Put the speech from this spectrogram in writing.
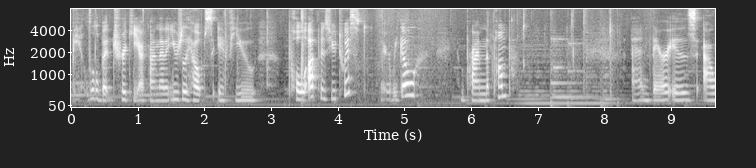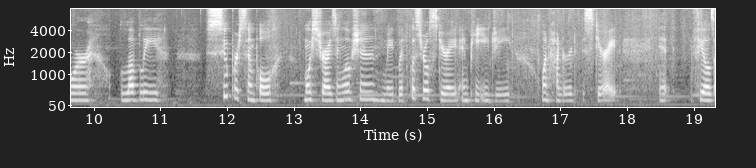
be a little bit tricky. I find that it usually helps if you pull up as you twist. There we go prime the pump. And there is our lovely, super simple moisturizing lotion made with glyceryl stearate and PEG 100 stearate. It feels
